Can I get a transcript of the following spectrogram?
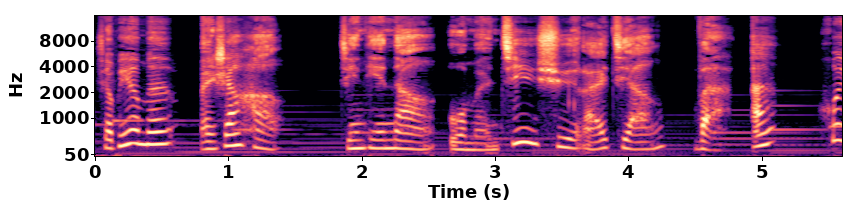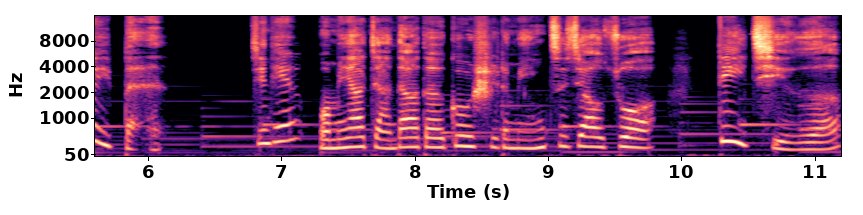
小朋友们，晚上好！今天呢，我们继续来讲晚安绘本。今天我们要讲到的故事的名字叫做《帝企鹅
